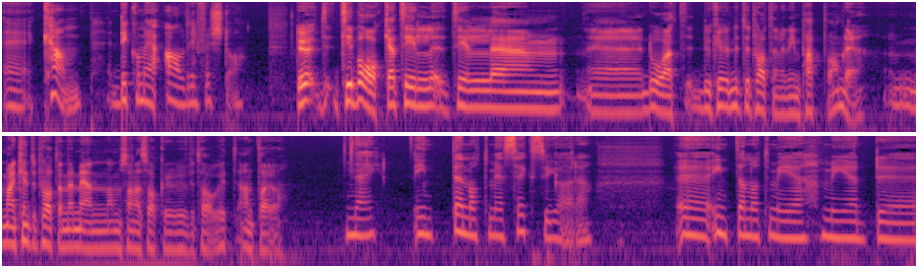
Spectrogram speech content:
eh, kamp. Det kommer jag aldrig förstå. Du, tillbaka till, till ehm, eh, då att du kunde inte prata med din pappa om det. Man kan inte prata med män om sådana saker överhuvudtaget, antar jag. Nej, inte något med sex att göra. Eh, inte något med, med, eh,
